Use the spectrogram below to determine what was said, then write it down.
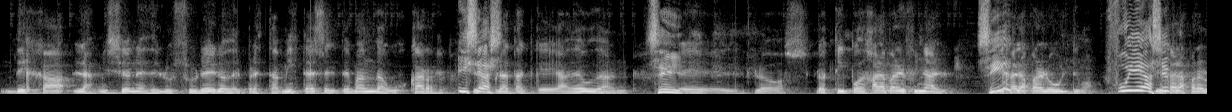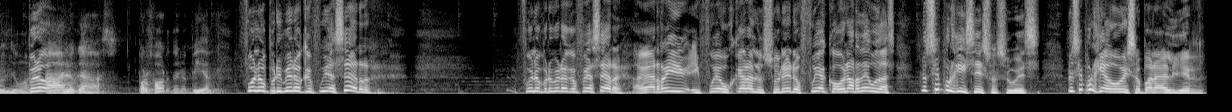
deja las misiones del usurero, del prestamista, ese que te manda a buscar la plata que adeudan Sí. eh, los, los tipos. Dejala para el final. ¿Sí? Dejala para lo último. Fui a hacer. Dejalas para el último. Pero- Hagas lo que hagas. Por favor, te lo pido. Fue lo primero que fui a hacer. Fue lo primero que fui a hacer. Agarré y fui a buscar al usurero. Fui a cobrar deudas. No sé por qué hice eso a su vez. No sé por qué hago eso para alguien.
